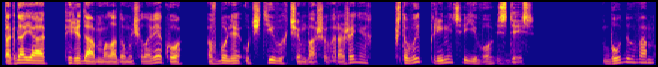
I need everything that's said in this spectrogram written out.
«Тогда я передам молодому человеку в более учтивых, чем ваши выражениях, что вы примете его здесь. Буду вам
